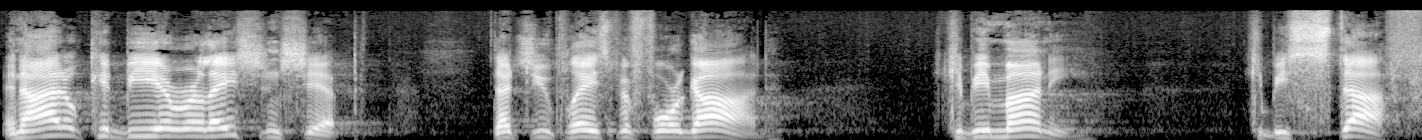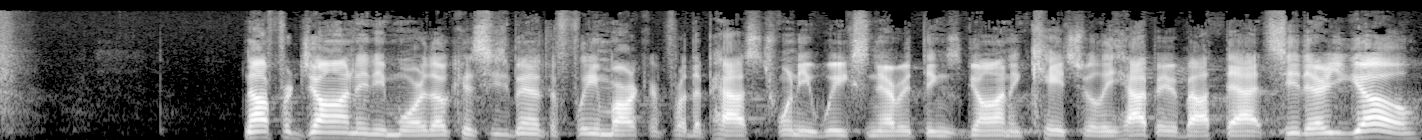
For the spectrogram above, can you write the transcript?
An idol could be a relationship that you place before God, it could be money, could be stuff. Not for John anymore, though, because he's been at the flea market for the past 20 weeks and everything's gone, and Kate's really happy about that. See, there you go.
